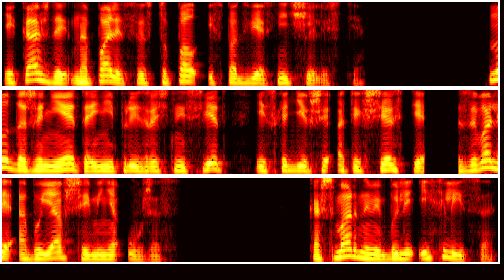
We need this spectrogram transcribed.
и каждый на палец выступал из-под верхней челюсти. Но даже не это и не призрачный свет, исходивший от их шерсти, вызывали обуявший меня ужас. Кошмарными были их лица,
